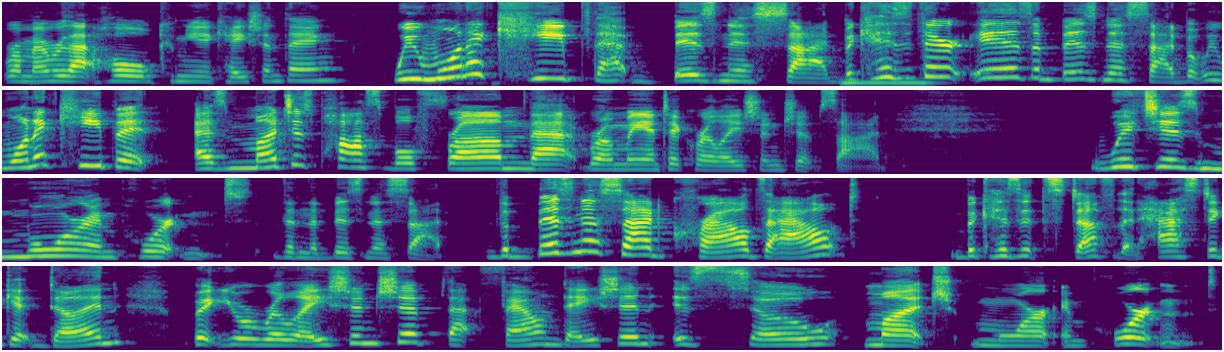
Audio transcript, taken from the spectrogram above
Remember that whole communication thing? We want to keep that business side because mm-hmm. there is a business side, but we want to keep it as much as possible from that romantic relationship side, which is more important than the business side. The business side crowds out because it's stuff that has to get done. But your relationship, that foundation, is so much more important.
